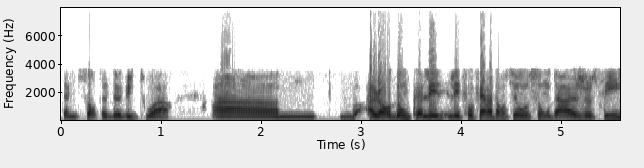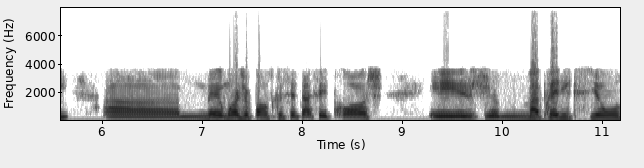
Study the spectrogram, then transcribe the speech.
c'est une sorte de victoire. alors donc, il faut faire attention au sondage aussi, mais moi je pense que c'est assez proche. Et je, ma prédiction,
